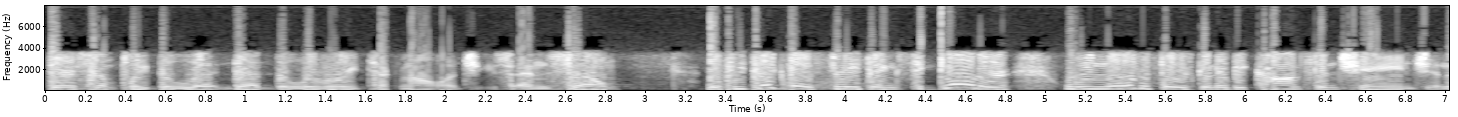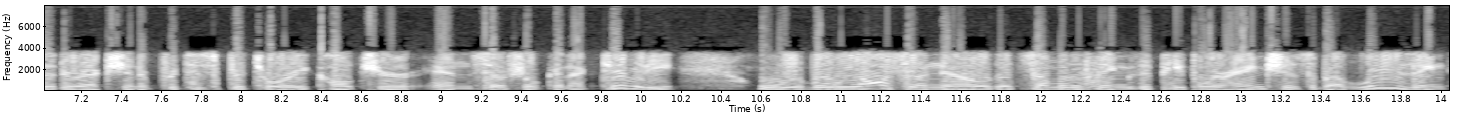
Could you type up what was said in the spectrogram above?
they're simply dead delivery technologies. And so if we take those three things together, we know that there's going to be constant change in the direction of participatory culture and social connectivity. But we also know that some of the things that people are anxious about losing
